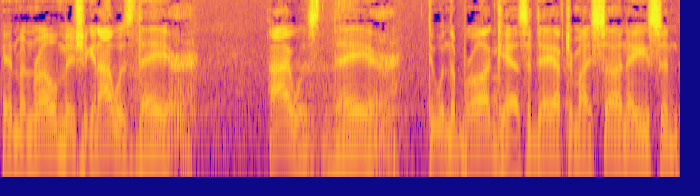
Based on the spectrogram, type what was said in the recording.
in Monroe, Michigan. I was there. I was there doing the broadcast the day after my son Ace and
